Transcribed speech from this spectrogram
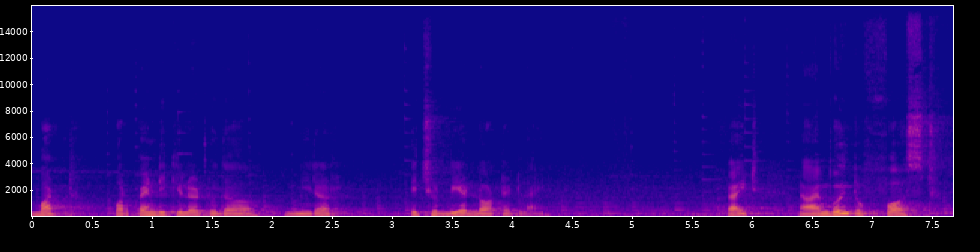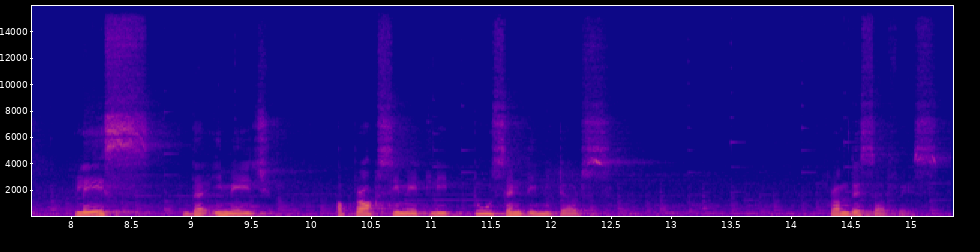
but perpendicular to the mirror it should be a dotted line right? Now I'm going to first place the image approximately 2 centimeters from this surface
